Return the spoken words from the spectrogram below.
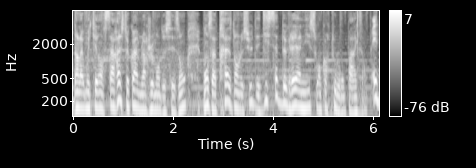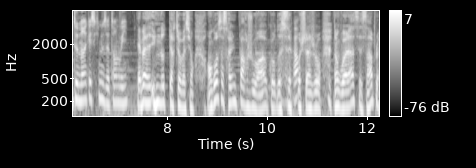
dans la moitié nord, ça reste quand même largement de saison. 11 à 13 dans le sud et 17 degrés à Nice ou encore Toulon par exemple. Et demain, qu'est-ce qui nous attend, Louis? Eh ben, une autre perturbation. En gros, ça sera une par jour hein, au cours de ces prochains jours. Donc voilà, c'est simple.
